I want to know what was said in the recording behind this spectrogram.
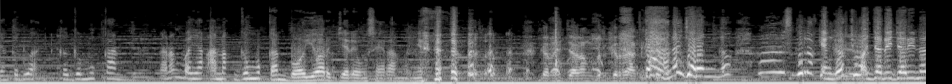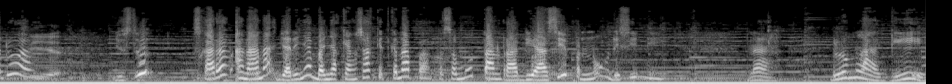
Yang kedua, kegemukan. Sekarang banyak anak gemuk kan, boyor jerong serangnya. Karena jarang bergerak. Karena jarang males gerak yang gerak iya. cuma jari-jarinya doang. Iya. Justru sekarang anak-anak jadinya banyak yang sakit. Kenapa? Kesemutan, radiasi penuh di sini. Nah, belum lagi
